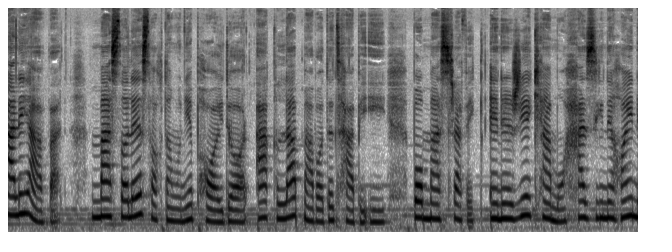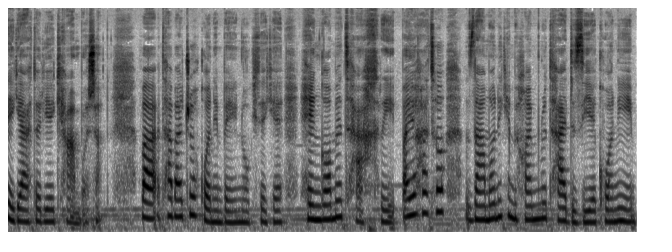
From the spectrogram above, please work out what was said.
مرحله اول مساله ساختمانی پایدار اغلب مواد طبیعی با مصرف انرژی کم و هزینه های نگهداری کم باشند. و توجه کنیم به این نکته که هنگام تخریب و یا حتی زمانی که می‌خوایم رو تجزیه کنیم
